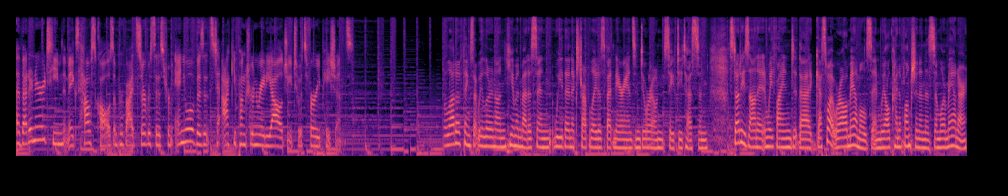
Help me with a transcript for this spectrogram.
a veterinary team that makes house calls and provides services from annual visits to acupuncture and radiology to its furry patients. A lot of things that we learn on human medicine, we then extrapolate as veterinarians and do our own safety tests and studies on it. And we find that, guess what? We're all mammals and we all kind of function in a similar manner.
